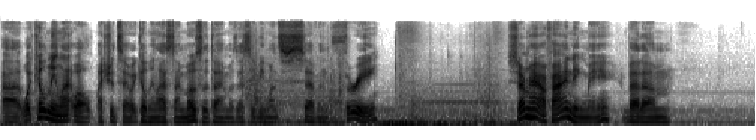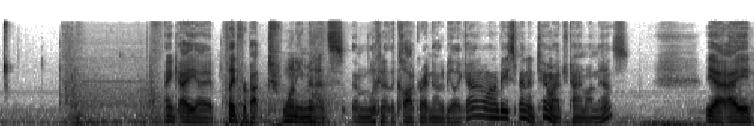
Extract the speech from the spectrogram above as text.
Uh, what killed me last, well, I should say what killed me last time most of the time was SCP-173. Somehow finding me, but, um, I, I uh, played for about 20 minutes. I'm looking at the clock right now to be like, I don't want to be spending too much time on this. Yeah, I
